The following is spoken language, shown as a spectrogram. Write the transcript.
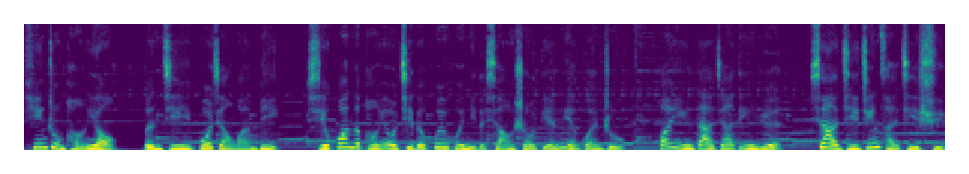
听众朋友，本集已播讲完毕，喜欢的朋友记得挥挥你的小手，点点关注，欢迎大家订阅，下集精彩继续。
